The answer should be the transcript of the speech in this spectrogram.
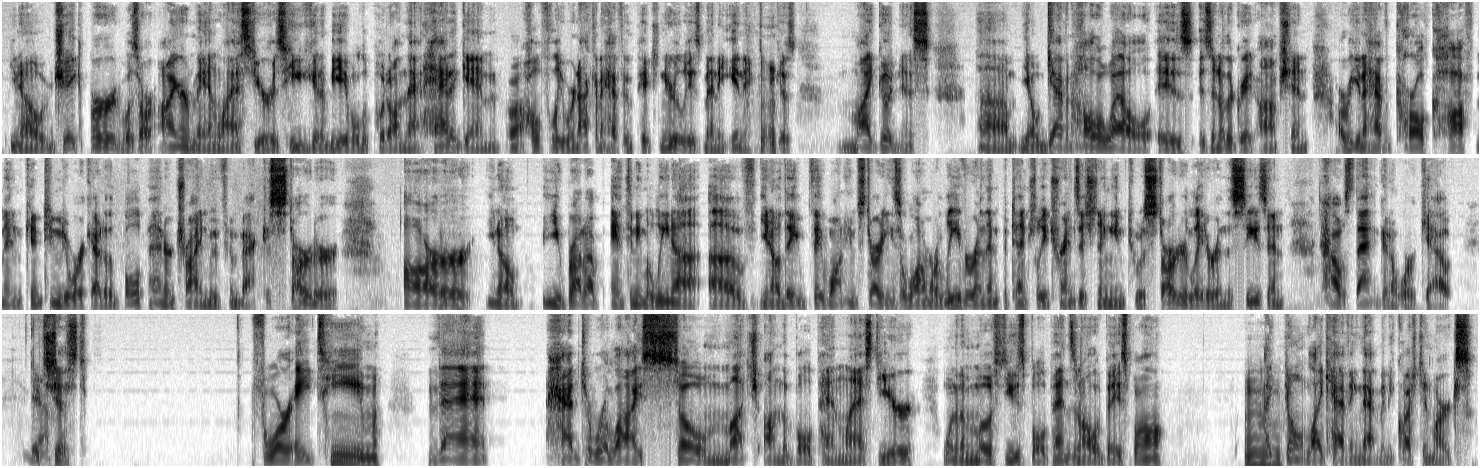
You know, Jake Bird was our Iron Man last year. Is he going to be able to put on that hat again? Well, hopefully, we're not going to have him pitch nearly as many innings because, my goodness, um, you know, Gavin Hollowell is is another great option. Are we going to have Karl Kauffmann continue to work out of the bullpen or try and move him back to starter? Are you know you brought up Anthony Molina of you know they they want him starting as a long reliever and then potentially transitioning into a starter later in the season. How's that going to work out? Yeah. It's just for a team that had to rely so much on the bullpen last year, one of the most used bullpens in all of baseball. Mm-hmm. I don't like having that many question marks.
